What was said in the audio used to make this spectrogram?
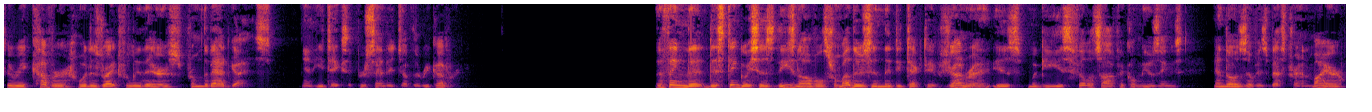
to recover what is rightfully theirs from the bad guys, and he takes a percentage of the recovery. The thing that distinguishes these novels from others in the detective genre is McGee's philosophical musings and those of his best friend Meyer,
